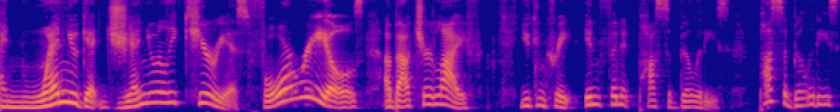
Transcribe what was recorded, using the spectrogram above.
and when you get genuinely curious for reals about your life, you can create infinite possibilities, possibilities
